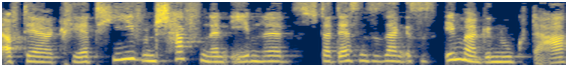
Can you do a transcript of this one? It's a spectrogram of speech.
auf der kreativen, schaffenden Ebene stattdessen zu sagen, ist es immer genug da.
